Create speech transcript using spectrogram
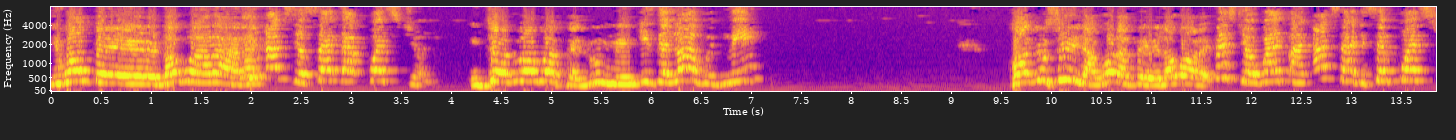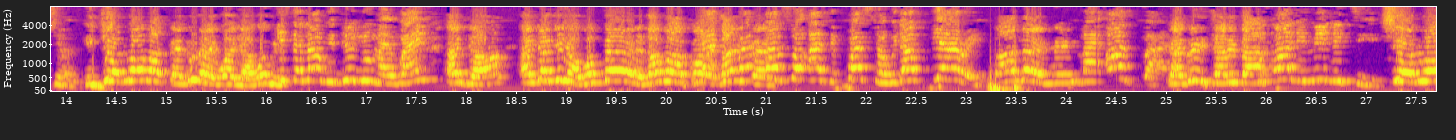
ìwọ ń béèrè lọ́wọ́ ara rẹ You ask yourself that question. ìjẹ́ olúwa wà pẹ̀lú mi Is the Lord with me? Kọjú sí ìyàwó rẹ béèrè lọ́wọ́ rẹ Face your wife and ask her the same question. ìjẹ́ olúwa wà pẹ̀lú rẹ ìwọ ìyàwó mi Is the Lord with you, you my wife? ẹjọ́ ẹjẹ́ kí ìyàwó béèrè lọ́wọ́ ọkọ rẹ Let the wife also ask the question without fearing. baálé mi My husband, pẹ̀lú ìtẹríba with all humility, ṣé olúwa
